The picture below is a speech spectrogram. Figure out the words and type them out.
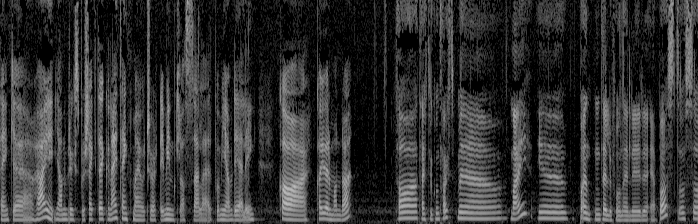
tenker hei, gjenbruksprosjektet kunne jeg tenkt meg å kjøre i min klasse eller på min avdeling, hva, hva gjør man da? Da tar du kontakt med meg eh, på enten telefon eller e-post, og så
